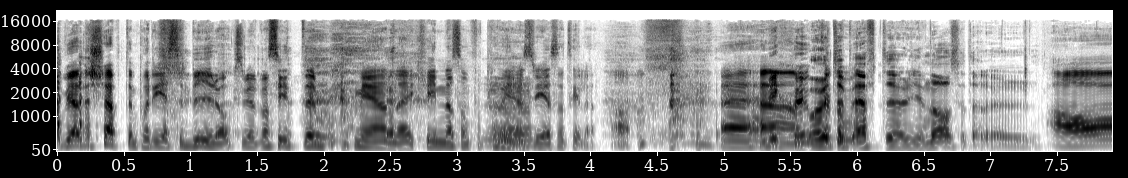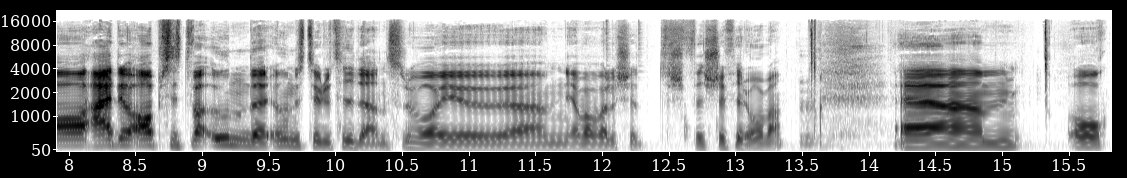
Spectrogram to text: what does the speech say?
Och vi hade köpt den på resebyrå också. Vet, man sitter med en eh, kvinna som får planera ens resa till en. Ja. Eh, Var det att de- typ efter gymnasiet eller? Ja, nej, det var, ja, precis. Det var under, under studietiden. Så det var ju... ehm, jag var väl 20, 24 år, va? Ehm, och...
